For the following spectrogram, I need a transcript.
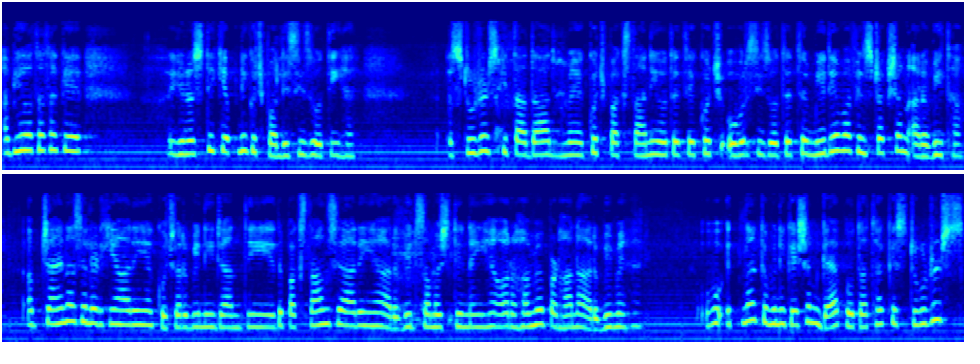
اب یہ ہوتا تھا کہ یونیورسٹی کی اپنی کچھ پالیسیز ہوتی ہیں۔ اسٹوڈینٹس کی تعداد میں کچھ پاکستانی ہوتے تھے، کچھ اوورسیز ہوتے تھے۔ میڈیم آف انسٹرکشن عربی تھا۔ اب چائنا سے لڑکیاں آ رہی ہیں، کچھ عربی نہیں جانتی۔ پاکستان سے آ رہی ہیں، عربی سمجھتی نہیں ہے اور ہمیں پڑھانا عربی میں ہے۔ وہ اتنا کمیونیکیشن گیپ ہوتا تھا کہ اسٹوڈینٹس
